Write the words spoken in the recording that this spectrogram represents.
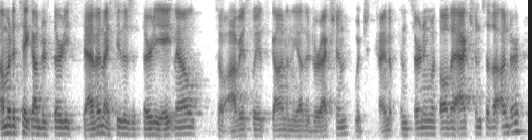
I'm going to take under 37. I see there's a 38 now. So obviously it's gone in the other direction, which kind of concerning with all the action to the under.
